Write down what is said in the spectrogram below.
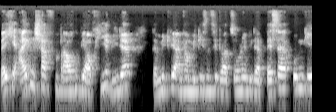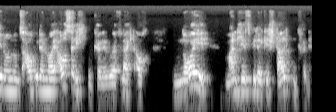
welche Eigenschaften brauchen wir auch hier wieder, damit wir einfach mit diesen Situationen wieder besser umgehen und uns auch wieder neu ausrichten können oder vielleicht auch neu manches wieder gestalten können?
